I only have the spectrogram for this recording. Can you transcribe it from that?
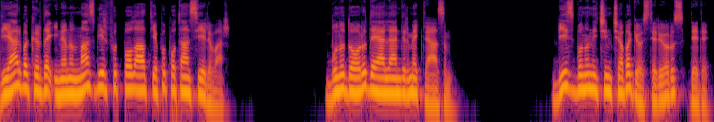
Diyarbakır'da inanılmaz bir futbol altyapı potansiyeli var. Bunu doğru değerlendirmek lazım. Biz bunun için çaba gösteriyoruz, dedi.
